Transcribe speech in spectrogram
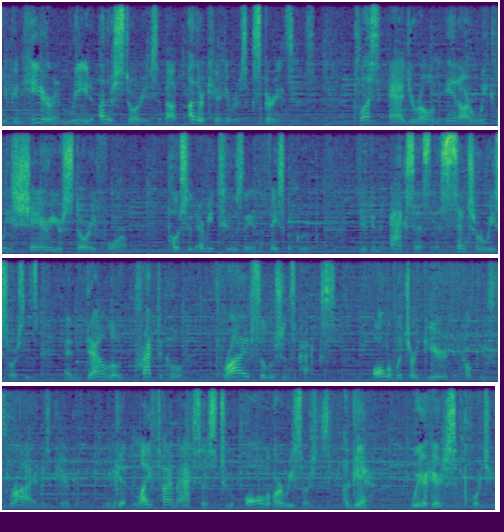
You can hear and read other stories about other caregivers' experiences. Plus, add your own in our weekly Share Your Story forum, posted every Tuesday in the Facebook group. You can access essential resources and download practical Thrive Solutions packs, all of which are geared to help you thrive as a caregiver. You get lifetime access to all of our resources. Again, we're here to support you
